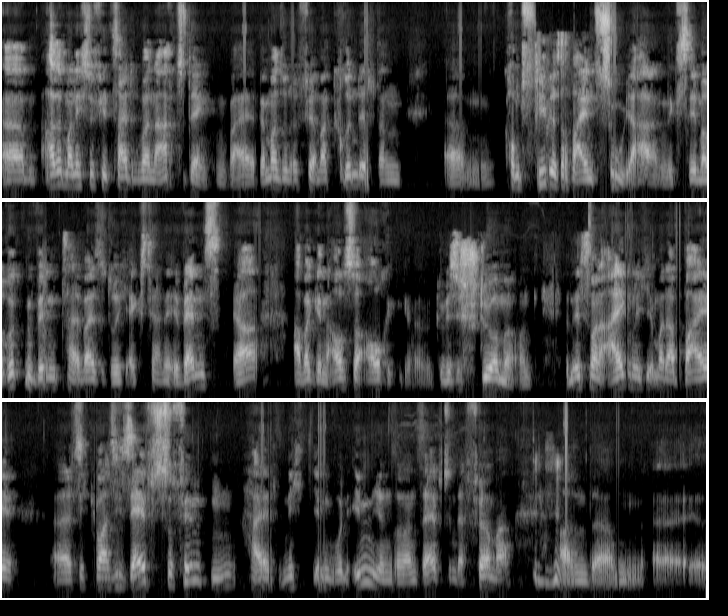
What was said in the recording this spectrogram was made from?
ähm, hatte man nicht so viel Zeit, darüber nachzudenken, weil wenn man so eine Firma gründet, dann ähm, kommt vieles auf einen zu. Ja, ein extremer Rückenwind, teilweise durch externe Events, ja, aber genauso auch äh, gewisse Stürme. Und dann ist man eigentlich immer dabei, äh, sich quasi selbst zu finden, halt nicht irgendwo in Indien, sondern selbst in der Firma. Mhm. Und ähm, äh,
